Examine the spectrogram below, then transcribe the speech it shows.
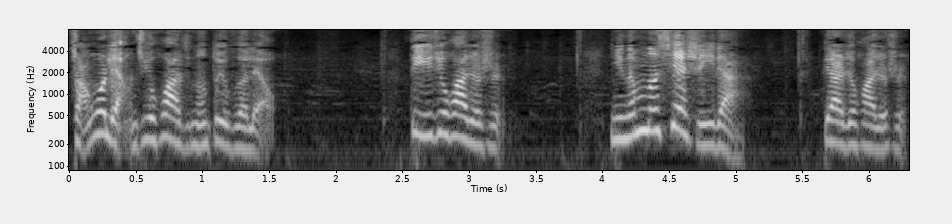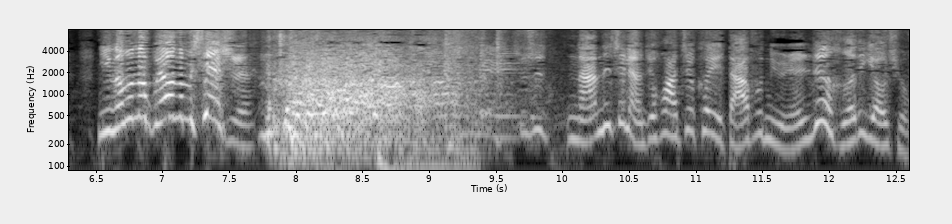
掌握两句话就能对付得了。第一句话就是，你能不能现实一点？第二句话就是，你能不能不要那么现实？男的这两句话就可以答复女人任何的要求。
